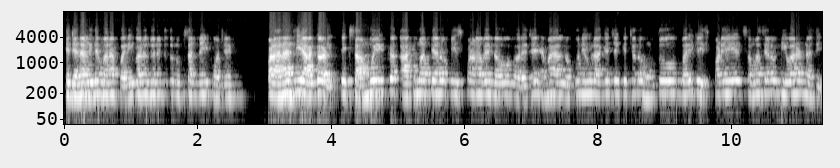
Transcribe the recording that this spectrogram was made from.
કે જેના લીધે મારા પરિવારજનોને તો નુકસાન નહીં પહોંચે. પણ આનાથી આગળ એક સામૂહિક આત્મહત્યાનો કેસ પણ હવે નવો કરે છે. એમાં લોકોને એવું લાગે છે કે ચલો હું તો મરી જઈશ, પણ એ સમસ્યાનું નિવારણ નથી.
